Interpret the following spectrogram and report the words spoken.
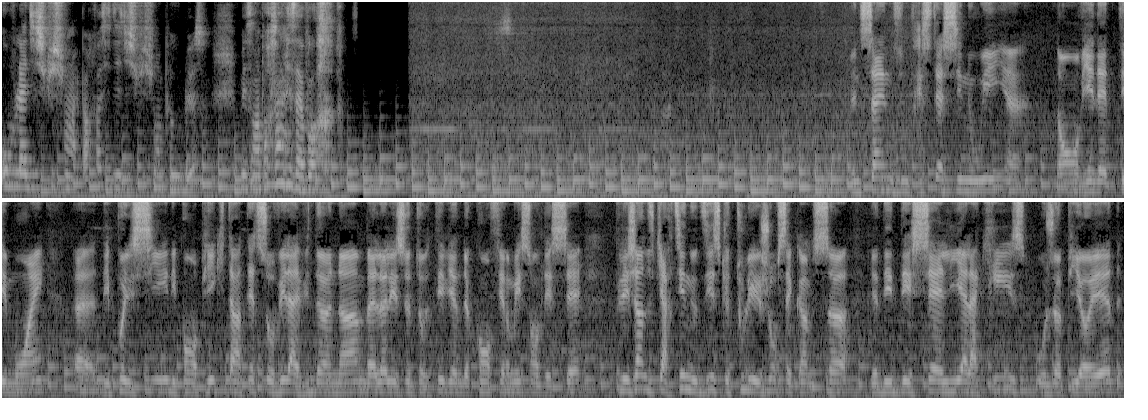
ouvre la discussion. Parfois, c'est des discussions un peu houleuses, mais c'est important de les avoir. Une scène d'une tristesse inouïe euh, dont on vient d'être témoin. Euh, des policiers, des pompiers qui tentaient de sauver la vie d'un homme. Ben là, les autorités viennent de confirmer son décès. Puis les gens du quartier nous disent que tous les jours, c'est comme ça. Il y a des décès liés à la crise aux opioïdes,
